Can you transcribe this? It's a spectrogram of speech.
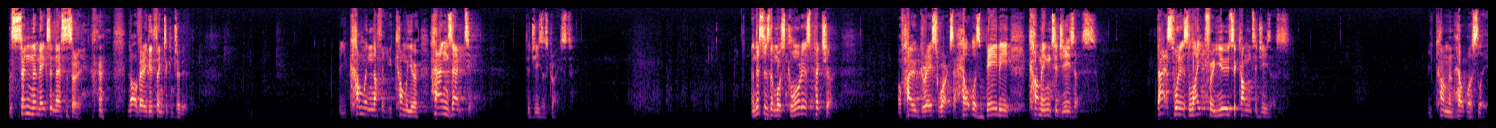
The sin that makes it necessary. not a very good thing to contribute. But you come with nothing. You come with your hands empty to Jesus Christ. And this is the most glorious picture of how grace works a helpless baby coming to Jesus. That's what it's like for you to come to Jesus. You come in helplessly.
